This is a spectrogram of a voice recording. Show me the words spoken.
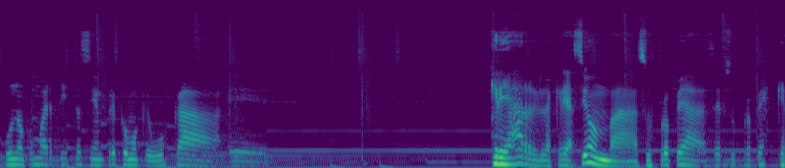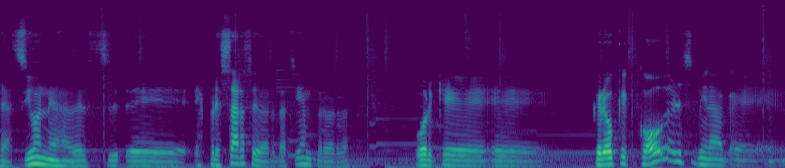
uno como artista siempre como que busca... Eh, crear, la creación, va, sus propias, hacer sus propias creaciones, a ver, eh, expresarse, ¿verdad? Siempre, ¿verdad? Porque eh, creo que covers, mira, eh,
